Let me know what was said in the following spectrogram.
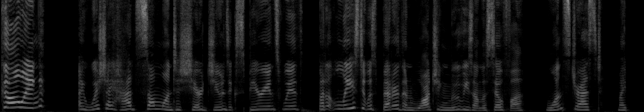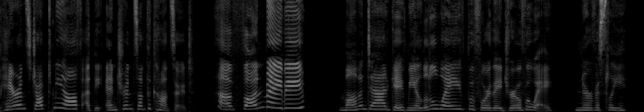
going! I wish I had someone to share June's experience with, but at least it was better than watching movies on the sofa. Once dressed, my parents dropped me off at the entrance of the concert. Have fun, baby! Mom and Dad gave me a little wave before they drove away. Nervously,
